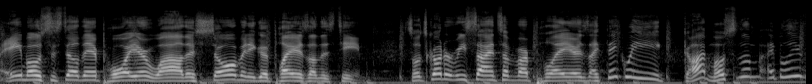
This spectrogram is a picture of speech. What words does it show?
Amos is still there. Poyer. Wow, there's so many good players on this team. So let's go to re-sign some of our players. I think we got most of them, I believe.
